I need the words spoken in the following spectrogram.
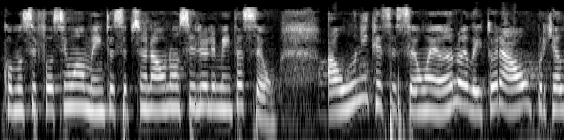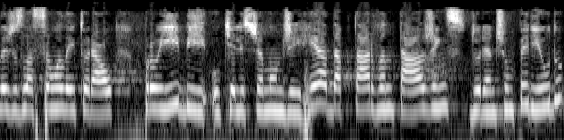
como se fosse um aumento excepcional no auxílio alimentação. A única exceção é ano eleitoral, porque a legislação eleitoral proíbe o que eles chamam de readaptar vantagens durante um período.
